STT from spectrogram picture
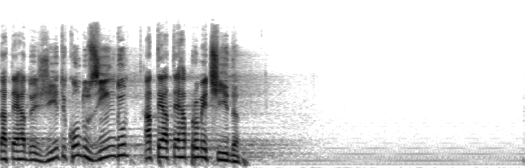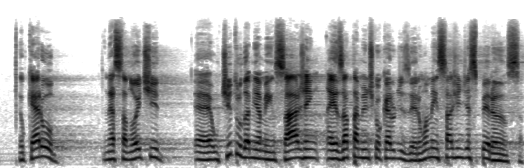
da terra do Egito e conduzindo até a terra prometida. Eu quero, nessa noite, é, o título da minha mensagem é exatamente o que eu quero dizer: uma mensagem de esperança.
